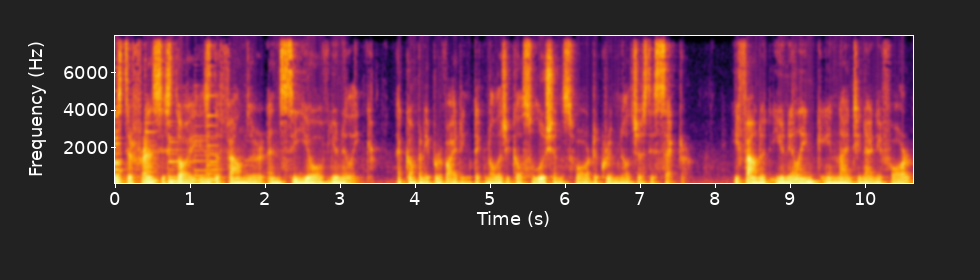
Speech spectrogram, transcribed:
Mr. Francis Toye is the founder and CEO of Unilink, a company providing technological solutions for the criminal justice sector. He founded Unilink in 1994,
